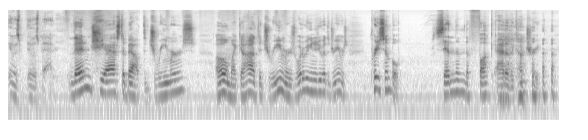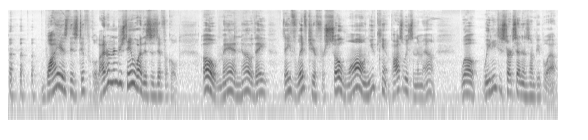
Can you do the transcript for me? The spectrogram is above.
It was it was bad. Then she asked about the Dreamers. Oh my God, the Dreamers! What are we gonna do about the Dreamers? Pretty simple. Send them the fuck out of the country. why is this difficult? I don't understand why this is difficult. Oh man, no, they they've lived here for so long. You can't possibly send them out. Well, we need to start sending some people out.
